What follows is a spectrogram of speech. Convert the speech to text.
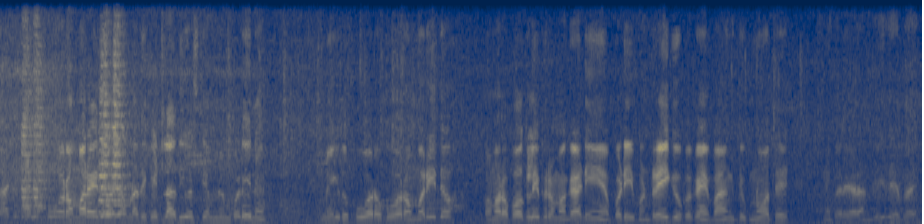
ગાડી ખાલી ફુવારો મરાઈ દેવાનું હમણાંથી કેટલા દિવસ તેમને પડીને મેં કીધું ફુવારો બુવારો મરી દો. તો અમારો પગ લીફરમાં ગાડી અહીંયા પડી, પણ રહી ગયું કે કાંઈ ભાંગતું ન થઈ. નકર હેરાન થઈ જાય ભાઈ.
